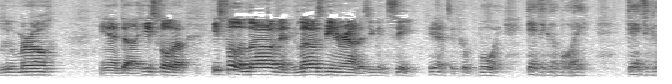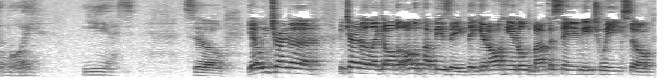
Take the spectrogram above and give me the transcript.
Blue Merle. And uh, he's full of he's full of love and loves being around as you can see. Yeah, it's a good boy. That's a good boy. That's a good boy. Yes. So yeah, we try to we try to like all the all the puppies. They they get all handled about the same each week. So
